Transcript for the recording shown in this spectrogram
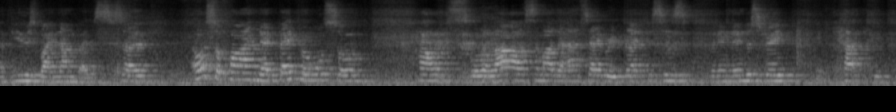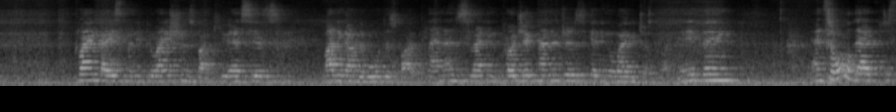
abused by numbers. So I also find that paper also helps or allows some other unsavory practices within the industry. It claim-based manipulations by QSs, muddying up the waters by planners, letting project managers getting away with just about anything. And so all of that just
